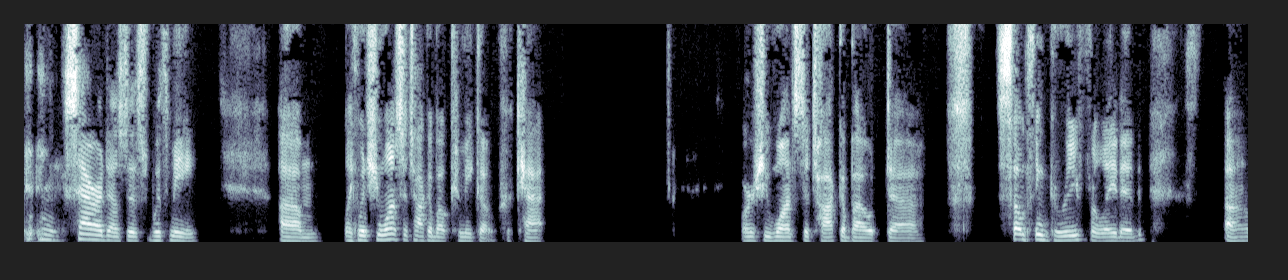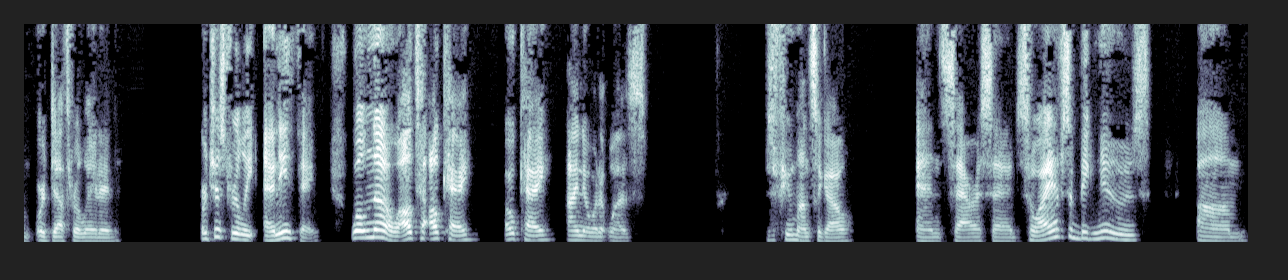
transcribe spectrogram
sarah does this with me. Um like when she wants to talk about kamiko her cat or she wants to talk about uh, something grief related um, or death related or just really anything. Well, no, I'll tell. Okay, okay, I know what it was. It was a few months ago, and Sarah said, "So I have some big news, um,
